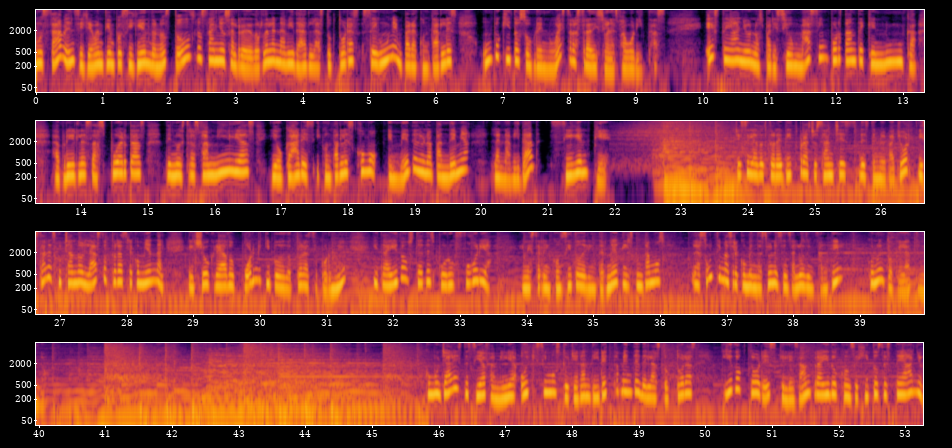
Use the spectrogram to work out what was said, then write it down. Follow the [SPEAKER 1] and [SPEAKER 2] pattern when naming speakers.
[SPEAKER 1] Como saben, si llevan tiempo siguiéndonos, todos los años alrededor de la Navidad las doctoras se unen para contarles un poquito sobre nuestras tradiciones favoritas. Este año nos pareció más importante que nunca abrirles las puertas de nuestras familias y hogares y contarles cómo, en medio de una pandemia, la Navidad sigue en pie. Yo soy la doctora Edith Bracho Sánchez desde Nueva York y están escuchando Las Doctoras Recomiendan, el show creado por mi equipo de doctoras y por mí y traído a ustedes por Euforia. En este rinconcito del Internet les contamos las últimas recomendaciones en salud infantil con un toque latino. Como ya les decía familia, hoy quisimos que oyeran directamente de las doctoras y doctores que les han traído consejitos este año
